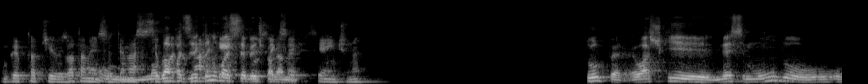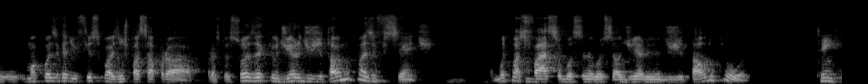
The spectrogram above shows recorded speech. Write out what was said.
Com criptativos, exatamente. Não, não dá para dizer que não vai ser meio de pagamento. Eficiente, né? Super. Eu acho que nesse mundo, uma coisa que é difícil para a gente passar para as pessoas é que o dinheiro digital é muito mais eficiente. É muito mais fácil você negociar o dinheiro digital do que o outro. Sim,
